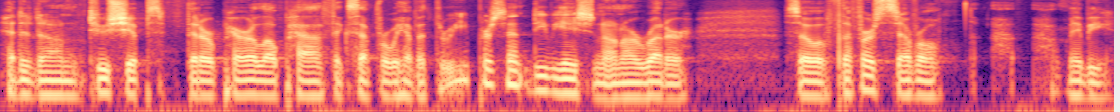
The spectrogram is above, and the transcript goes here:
headed on two ships that are parallel path, except for we have a three percent deviation on our rudder. So the first several, maybe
